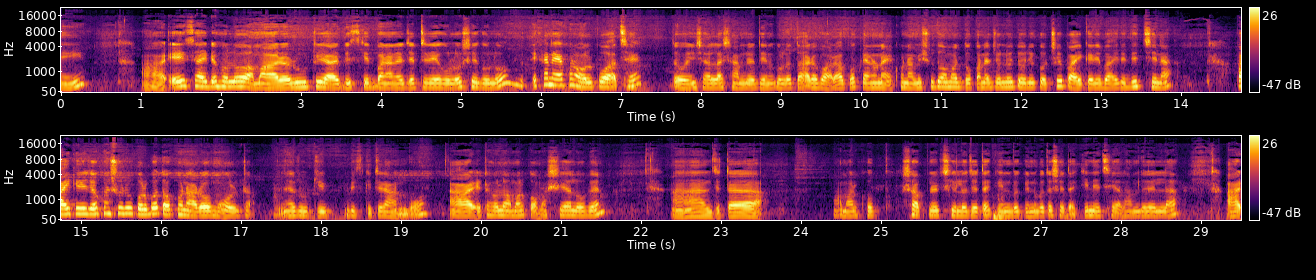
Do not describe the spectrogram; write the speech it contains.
নেই। আর এই সাইডে হলো আমার রুটি আর বিস্কিট বানানোর যে ট্রেগুলো, সেগুলো। এখানে এখন অল্প আছে, তো ইনশাল্লাহ সামনের দিনগুলো তো আরও বাড়াবো। কেননা এখন আমি শুধু আমার দোকানের জন্যই তৈরি করছি, পাইকারি বাইরে দিচ্ছি না। পাইকারি যখন শুরু করব, তখন আরও মোল্ড রুটি, বিস্কিটের আনব। আর এটা হলো আমার কমার্শিয়াল ওভেন যেটা আমার খুব স্বপ্নের ছিল যেটা কিনবো কিনবো তো সেটা কিনেছি, আলহামদুলিল্লাহ। আর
